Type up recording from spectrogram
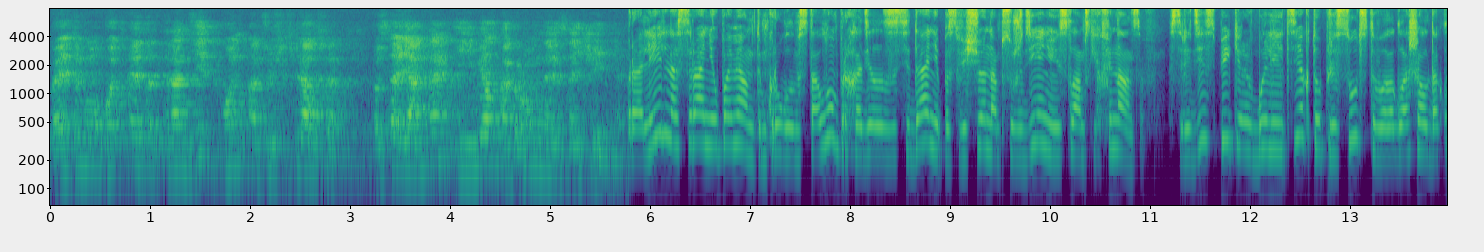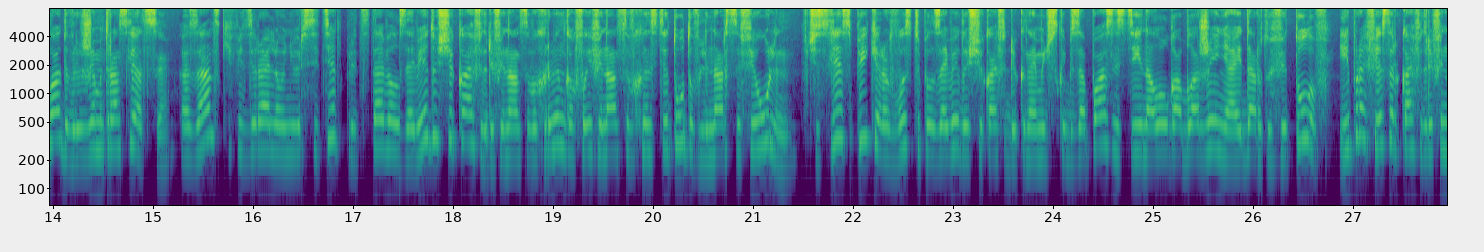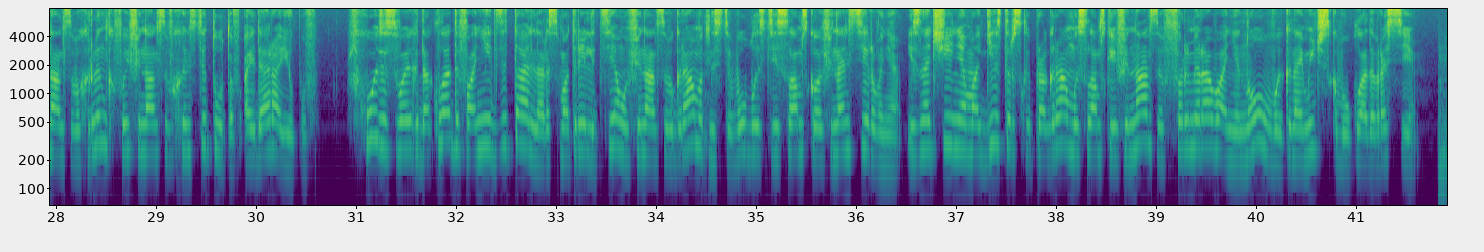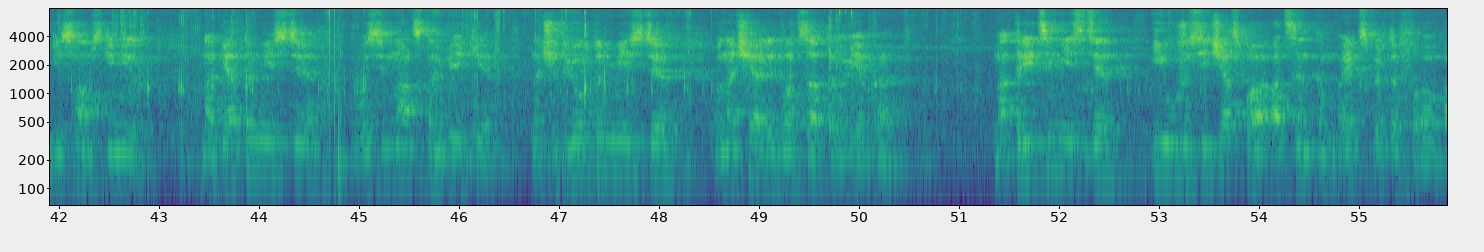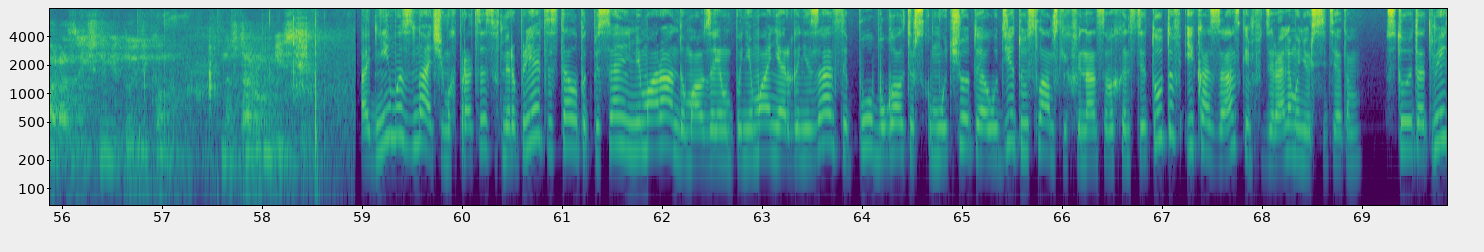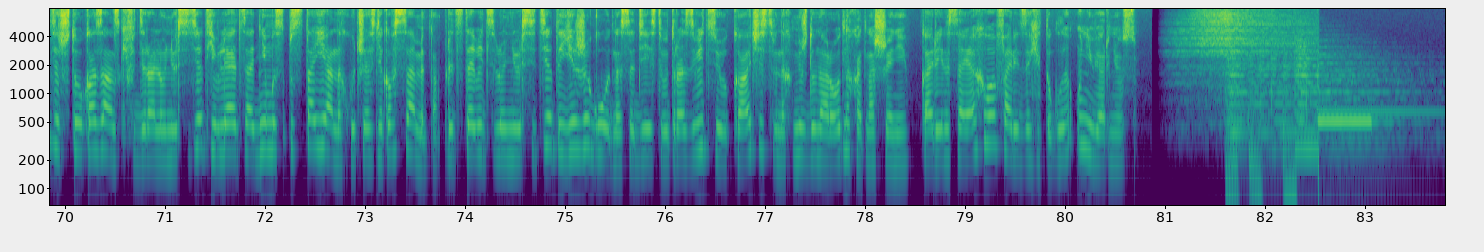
Поэтому вот этот транзит, он осуществлялся постоянно и имел огромное значение. Параллельно с ранее упомянутым круглым столом проходило заседание, посвященное обсуждению исламских финансов. Среди спикеров были и те, кто присутствовал оглашал доклады в режиме трансляции. Казанский федеральный университет представил заведующий кафедры финансовых рынков и финансовых институтов Ленар Софиулин. В числе спикеров выступил заведующий кафедрой экономической безопасности и налогообложения Айдар Туфитулов и профессор кафедры финансовых рынков и финансовых институтов Айдар Аюпов. В ходе своих докладов они детально рассмотрели тему финансовой грамотности в области исламского финансирования и значение магистрской программы «Исламские финансы» в формировании нового экономического уклада в России. Исламский мир на пятом месте, в 18 веке на четвертом месте, в начале 20 века на третьем месте и уже сейчас по оценкам экспертов, э, по различным методикам на втором месте. Одним из значимых процессов мероприятия стало подписание меморандума о взаимопонимании организации по бухгалтерскому учету и аудиту исламских финансовых институтов и Казанским федеральным университетом. Стоит отметить, что Казанский федеральный университет является одним из постоянных участников саммита. Представители университета ежегодно содействуют развитию качественных международных отношений. Карина Саяхова, Фарид Захитуглы, Univer News.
